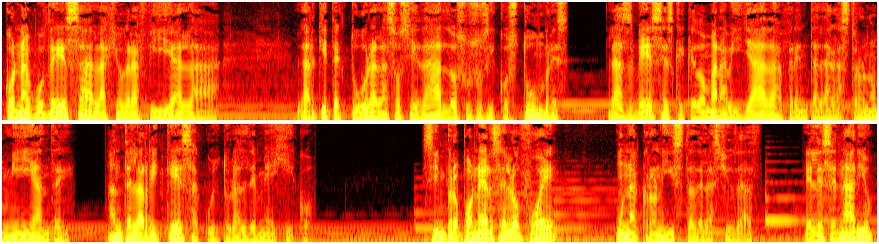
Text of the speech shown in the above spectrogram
con agudeza la geografía, la, la arquitectura, la sociedad, los usos y costumbres, las veces que quedó maravillada frente a la gastronomía, ante, ante la riqueza cultural de México. Sin proponérselo fue una cronista de la ciudad. El escenario,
